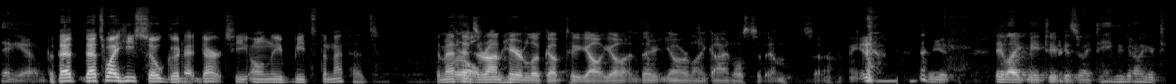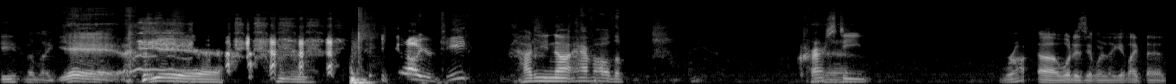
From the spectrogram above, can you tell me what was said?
Damn. But that that's why he's so good at darts. He only beats the methods. The methods all- around here look up to y'all. Y'all, they're, y'all are like idols to them. So you know. They like me too because they're like, "Damn, you got all your teeth," and I'm like, "Yeah." Yeah. You got all your teeth. how do you not have all the crusty rock? Uh, what is it? Where they get like the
